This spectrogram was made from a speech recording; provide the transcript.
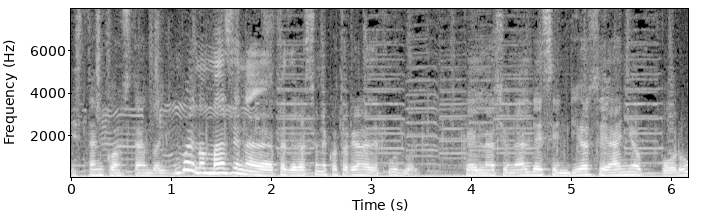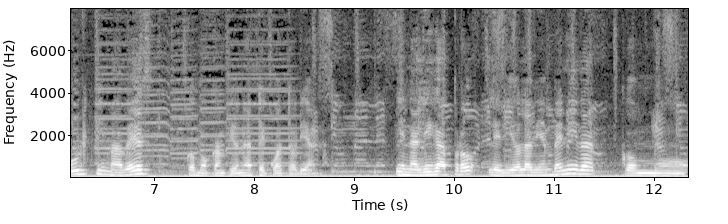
están constando ahí. Bueno, más en la Federación Ecuatoriana de Fútbol, que el Nacional descendió ese año por última vez como campeonato ecuatoriano. Y en la Liga Pro le dio la bienvenida como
